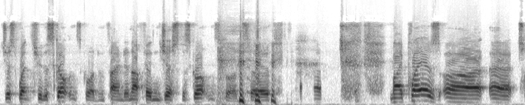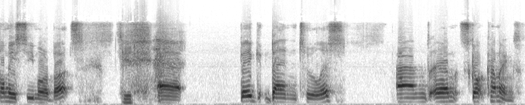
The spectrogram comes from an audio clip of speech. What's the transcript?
just went through the Scotland squad and found enough in just the Scotland squad. So, uh, my players are uh, Tommy Seymour Butts, Good. uh, Big Ben Toolis, and um, Scott Cummings.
